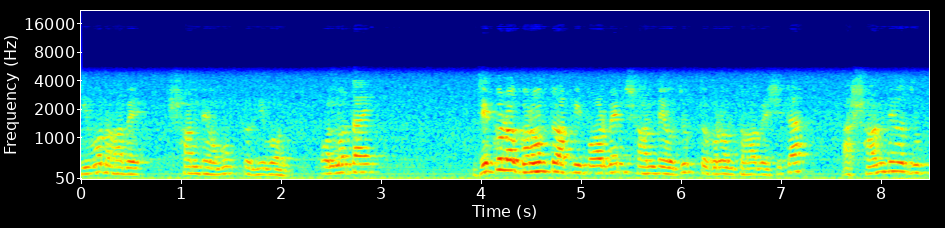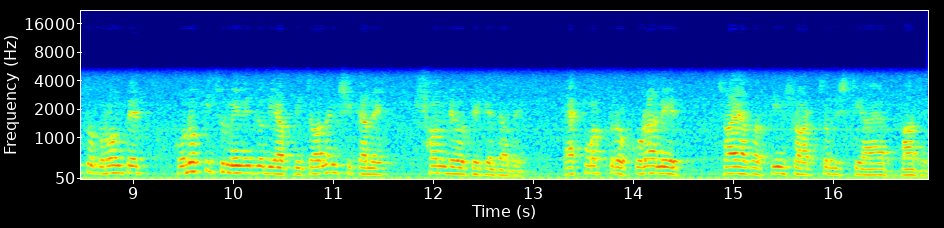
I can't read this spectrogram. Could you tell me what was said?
জীবন হবে সন্দেহ মুক্ত জীবন। অন্যথায় যে কোনো গ্রন্থ আপনি পড়বেন, সন্দেহযুক্ত গ্রন্থ হবে সেটা। আর সন্দেহযুক্ত গ্রন্থের কোনো কিছু মেনে যদি আপনি চলেন, সেখানে সন্দেহ থেকে যাবে। একমাত্র কোরআনের ছয় হাজার তিনশো আটচল্লিশটি আয়াত বাদে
